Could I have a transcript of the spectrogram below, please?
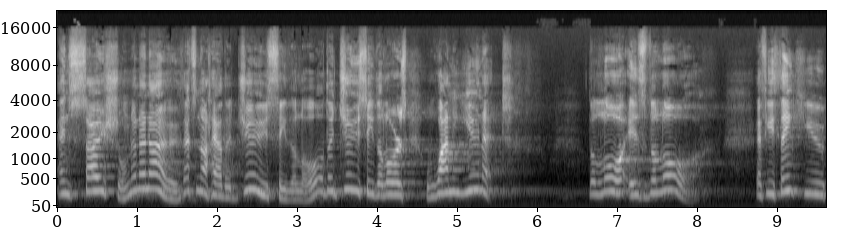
and social. No, no, no. That's not how the Jews see the law. The Jews see the law as one unit. The law is the law. If you think you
